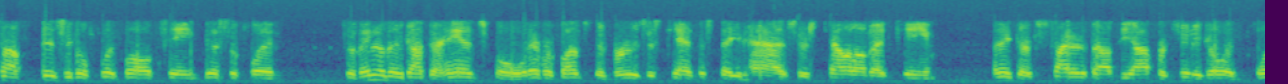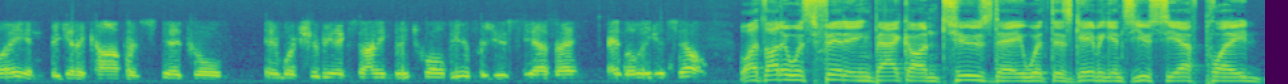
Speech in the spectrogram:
tough physical football team, disciplined. So So they know they've got their hands full. Whatever bumps and bruises Kansas State has, there's talent on that team. I think they're excited about the opportunity to go and play and begin a conference schedule in what should be an exciting Big 12 year for UCF and the league itself. Well, I thought it was fitting back on Tuesday with this game against UCF played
